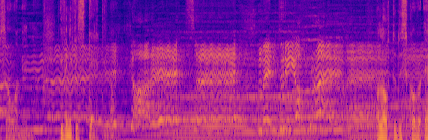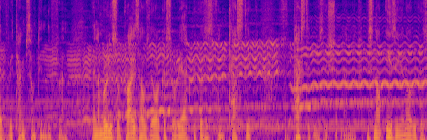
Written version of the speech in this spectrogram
So, I mean, even if he's dead, you know. I love to discover every time something different. And I'm really surprised how the orchestra react because it's fantastic, fantastic musician. And it's not easy, you know, because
